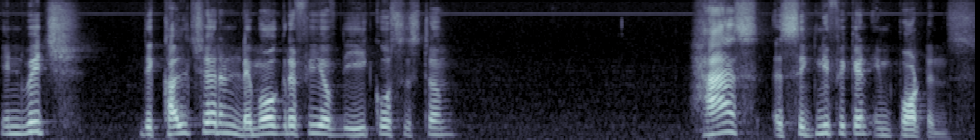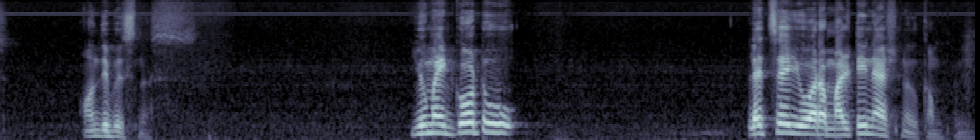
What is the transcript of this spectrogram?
in which the culture and demography of the ecosystem has a significant importance on the business. you might go to let us say you are a multinational company.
